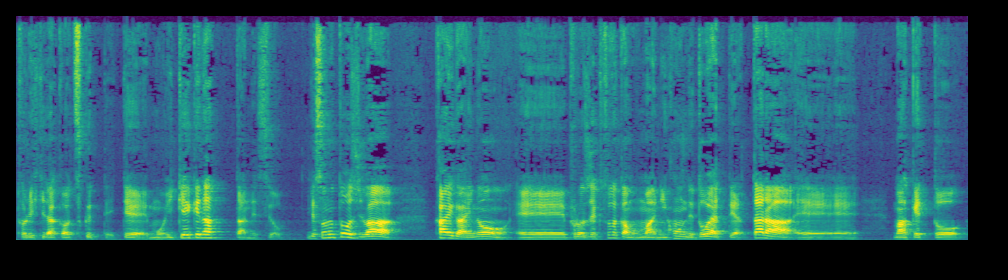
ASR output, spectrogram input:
取引高を作っていてもうイケイケだったんですよ。でその当時は海外の、えー、プロジェクトとかも、まあ、日本でどうやってやったら、えー、マーケット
